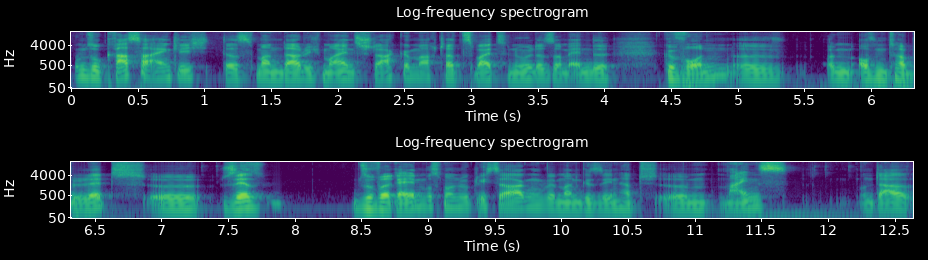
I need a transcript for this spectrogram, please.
umso krasser eigentlich, dass man dadurch Mainz stark gemacht hat. 2 zu 0, das am Ende gewonnen. Äh, auf dem Tablett äh, sehr souverän, muss man wirklich sagen, wenn man gesehen hat, ähm, Mainz und da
